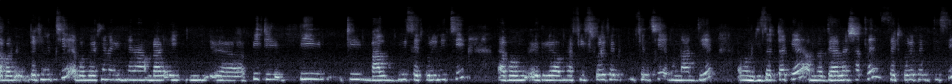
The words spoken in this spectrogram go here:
আবার দেখে নিচ্ছি এবং এখানে এখানে আমরা এই পিটি পিটি বাল্বগুলি সেট করে নিচ্ছি এবং এগুলো আমরা ফিক্স করে ফেলছি এবং নাট দিয়ে এবং গিজারটাকে আমরা দেয়ালের সাথে সেট করে ফেলতেছি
